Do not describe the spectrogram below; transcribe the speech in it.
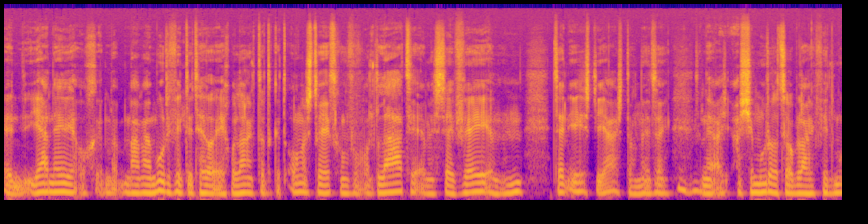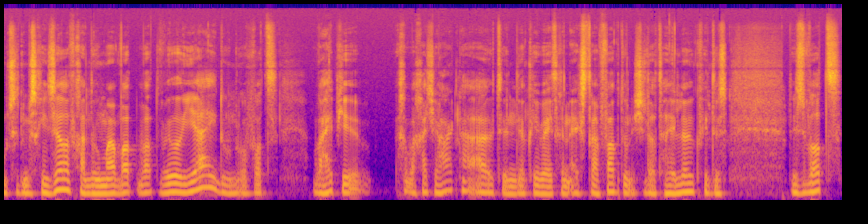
En ja, nee, maar mijn moeder vindt het heel erg belangrijk dat ik het onderstreep. Gewoon voor later en mijn cv. En, hm, het zijn eerstejaars dan. Als, als, je moeder het zo belangrijk vindt, moet ze het misschien zelf gaan doen. Maar wat, wat wil jij doen? Of wat, waar, heb je, waar gaat je hart naar uit? En dan kun je beter een extra vak doen als je dat heel leuk vindt. Dus, dus wat,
